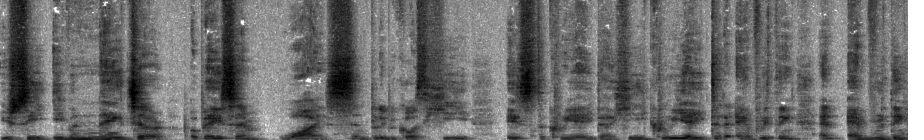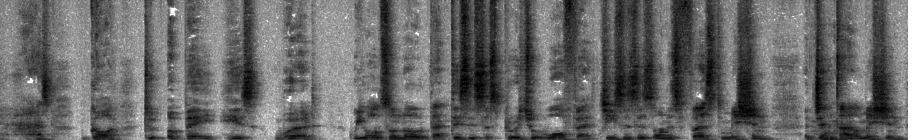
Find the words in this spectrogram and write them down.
You see, even nature obeys him. Why? Simply because he is the creator. He created everything, and everything has got to obey his word. We also know that this is a spiritual warfare. Jesus is on his first mission, a Gentile mission,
